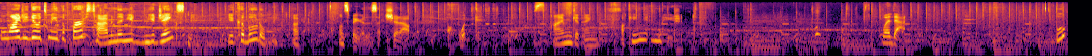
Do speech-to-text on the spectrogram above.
well, why'd you do it to me the first time and then you, you jinxed me? You caboodled me. Okay. Let's figure this shit out. Quick. I'm getting fucking impatient. What that? Oop.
